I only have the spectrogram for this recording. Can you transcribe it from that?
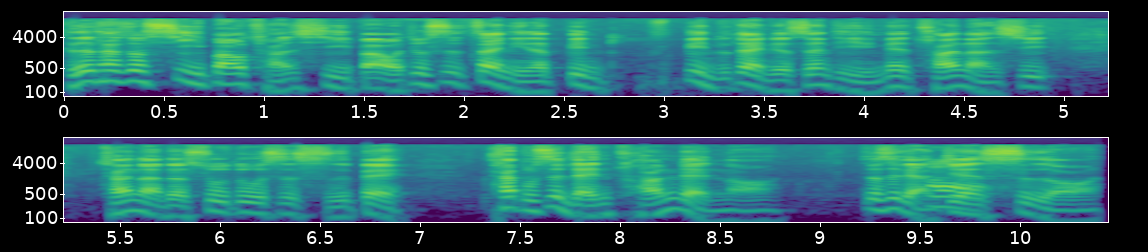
可是他说细胞传细胞，就是在你的病病毒在你的身体里面传染细传染的速度是十倍，它不是人传人哦，这是两件事哦。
